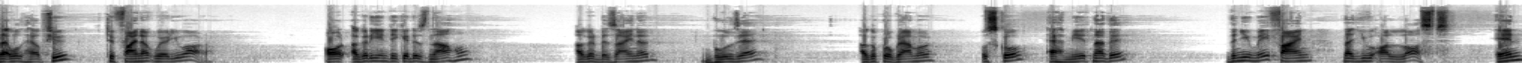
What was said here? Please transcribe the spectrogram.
the will help you to find out where you are or اگر یہ انڈیکیٹرز نہ ہوں اگر ڈیزائنر بھول جائے اگر پروگرامر اس کو اہمیت نہ دے then you may find that you are lost in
